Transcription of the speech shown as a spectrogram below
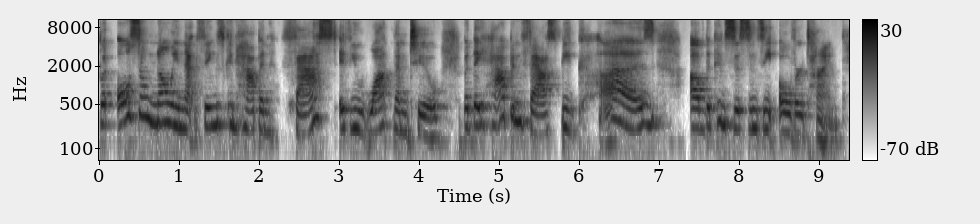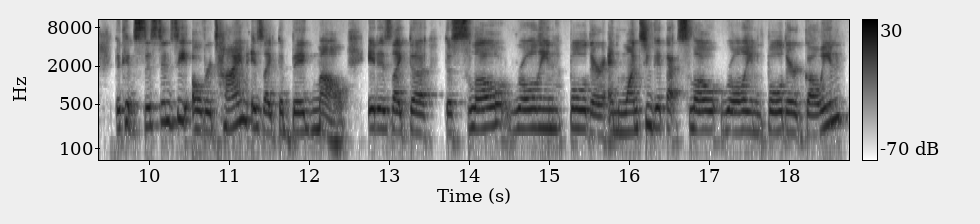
But also knowing that things can happen fast if you want them to, but they happen fast because of the consistency over time. The consistency over time is like the big mo. It is like the the slow rolling boulder and once you get that slow rolling boulder going,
